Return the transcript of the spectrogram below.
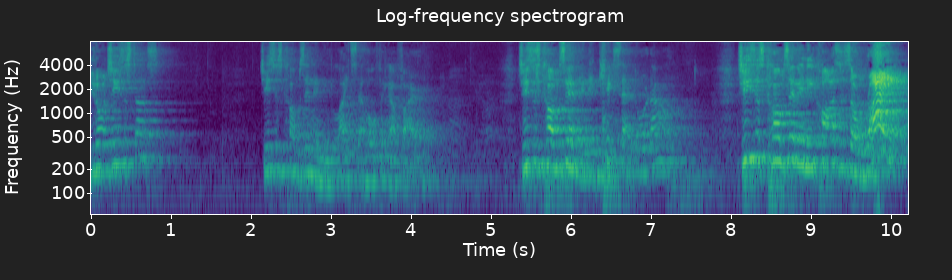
You know what Jesus does? Jesus comes in and he lights that whole thing on fire. Jesus comes in and he kicks that door down. Jesus comes in and he causes a riot.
